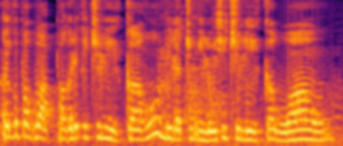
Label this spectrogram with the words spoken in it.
Ay, ko pagwapa, gali kay Chilika, ho. Bilat yung iloy si Chilika, wow.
